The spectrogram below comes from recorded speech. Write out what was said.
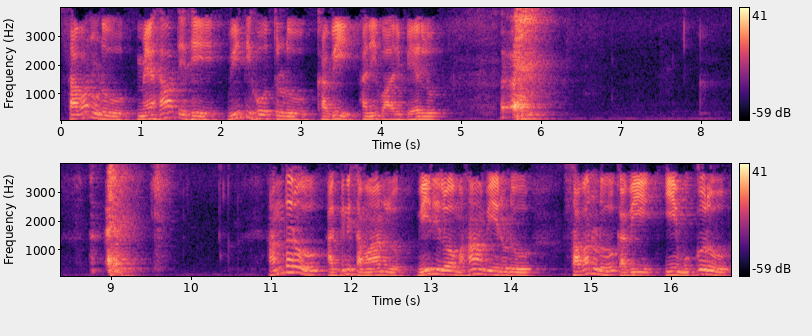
సవనుడు మేధాతిథి వీతిహోత్రుడు కవి అని వారి పేర్లు. అందరూ అగ్ని సమానులు వీరిలో మహావీరుడు సవనుడు కవి ఈ ముగ్గురు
